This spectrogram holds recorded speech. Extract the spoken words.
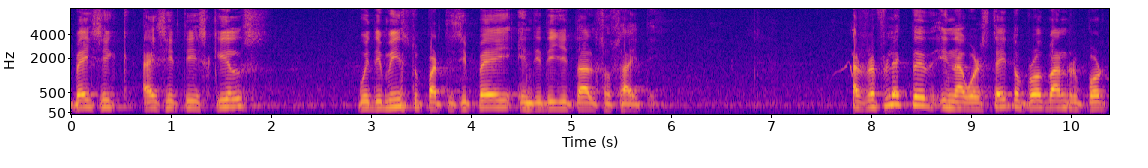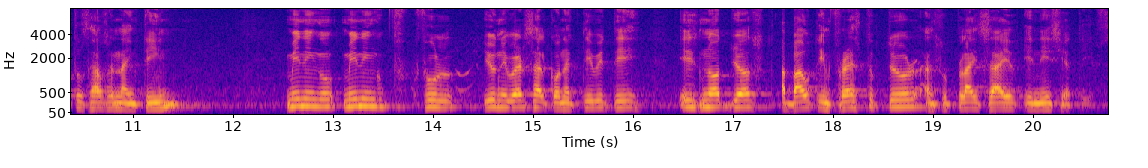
basic ICT skills with the means to participate in the digital society. As reflected in our State of Broadband Report 2019, meaning, meaningful universal connectivity is not just about infrastructure and supply side initiatives.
